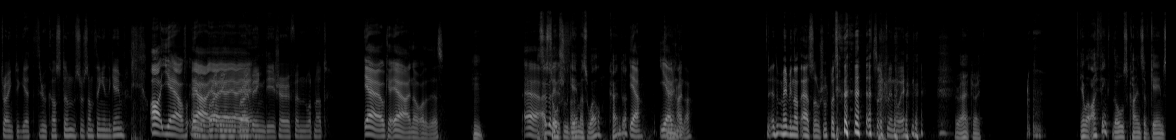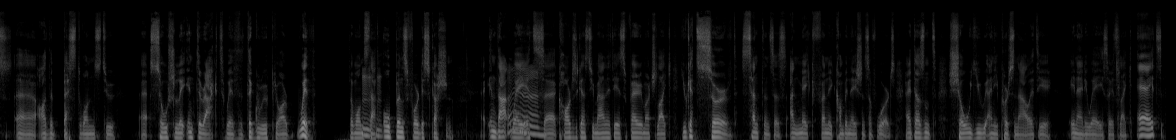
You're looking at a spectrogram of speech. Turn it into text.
trying to get through customs or something in the game. oh yeah of- And yeah you're yeah, bribing, yeah yeah yeah bribing the sheriff and whatnot. yeah okay yeah I know what it is Hmm. Yeah it's I a social fun. game as well, kinda. yeah yeah Kinda. kinda Uh, Maybe not as social, but social in a way. Right, right. Yeah, well, I think those kinds of games uh, are the best ones to uh, socially interact with the group you are with, the ones that Mhm. opens for discussion. In that way, it's Ah. uh, Cards Against Humanity is very much like you get served sentences and make funny combinations of words. It doesn't show you any personality in any way, so it's like, eh, it's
